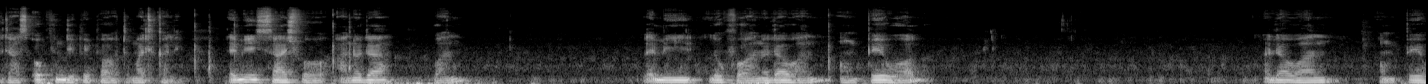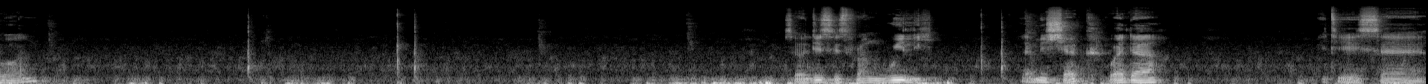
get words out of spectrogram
It has opened the paper automatically. Let me search for another one. Let me look for another one on paywall. Another one on paywall so this is from Willy let me check whether it is uh,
